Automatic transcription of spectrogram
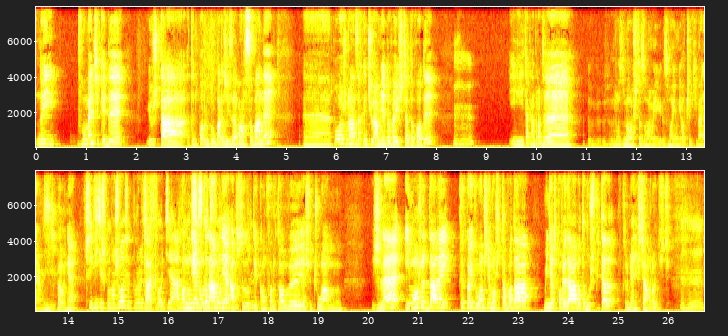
no i w momencie, kiedy już ta, ten poród był bardziej zaawansowany, e, położna zachęciła mnie do wejścia do wody Mhm. i tak naprawdę rozmyło się to z moimi, z moimi oczekiwaniami zupełnie. Czyli widzisz, marzyłaś o porodzie Tak. w wodzie, a On nie był dla mnie absolutnie komfortowy, ja się czułam źle i może dalej, tylko i wyłącznie może ta woda mi nie odpowiadała, bo to był szpital, w którym ja nie chciałam rodzić. Mhm.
